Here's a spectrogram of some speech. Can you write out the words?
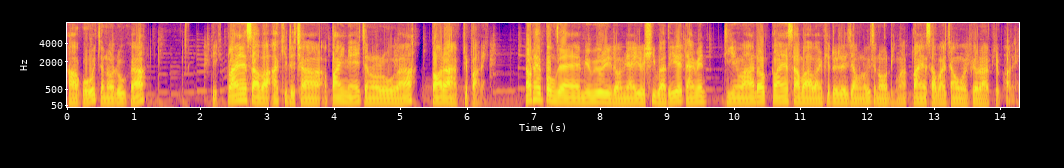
ဟာကိုကျွန်တော်တို့ကဒီ client server architecture အပိုင်းနဲ့ကျွန်တော်တို့ကသွားတာဖြစ်ပါတယ်နောက်ထပ်ပုံစံမျိုးမျိုးတွေတော့အများကြီးတော့ရှိပါသေးတယ်ဒါပေမဲ့ဒီမှာတော့ client server အပိုင်းဖြစ်တဲ့ကြောင့်မလို့ကျွန်တော်တို့ဒီမှာ client server အကြောင်းကိုပြောတာဖြစ်ပါတယ်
